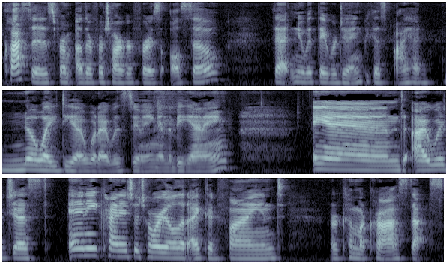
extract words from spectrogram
classes from other photographers also that knew what they were doing because I had no idea what I was doing in the beginning. And I would just, any kind of tutorial that I could find or come across, that's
